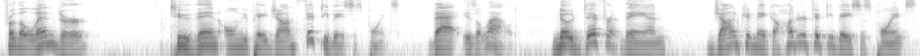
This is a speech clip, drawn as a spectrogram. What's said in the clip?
for the lender to then only pay John 50 basis points. That is allowed. No different than John could make 150 basis points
